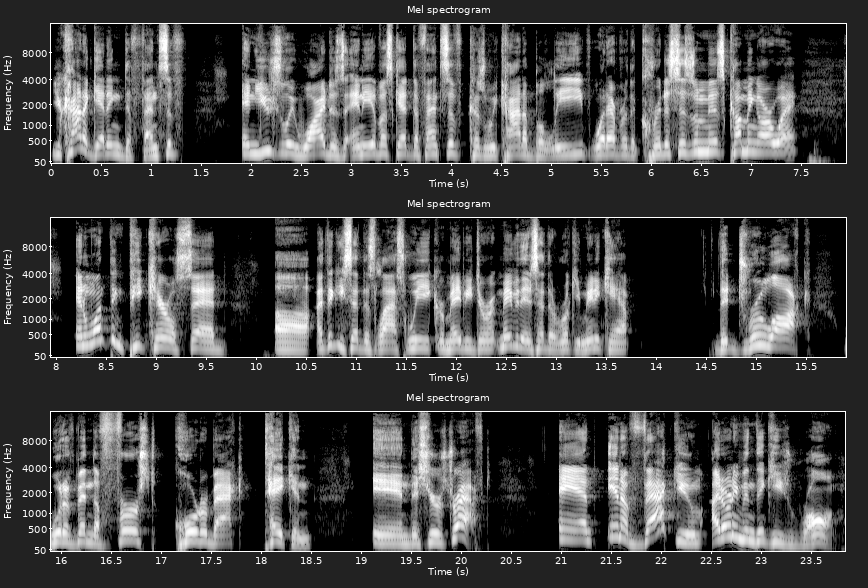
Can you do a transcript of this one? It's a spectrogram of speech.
you're kind of getting defensive. And usually, why does any of us get defensive? Because we kind of believe whatever the criticism is coming our way. And one thing Pete Carroll said, uh, I think he said this last week, or maybe during maybe they just had their rookie minicamp, that Drew Lock would have been the first quarterback taken in this year's draft. And in a vacuum, I don't even think he's wrong.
